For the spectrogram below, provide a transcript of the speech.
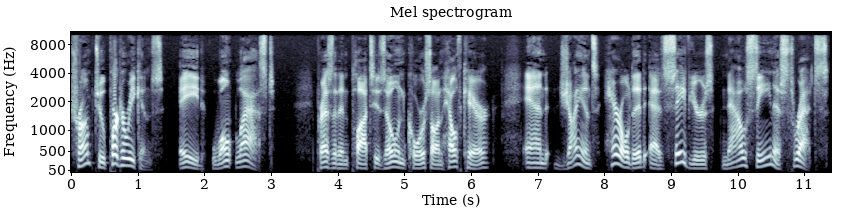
Trump to Puerto Ricans. Aid won't last. President plots his own course on health care. And giants heralded as saviors now seen as threats.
